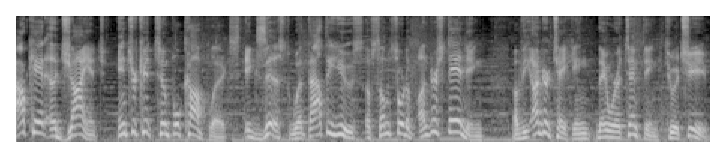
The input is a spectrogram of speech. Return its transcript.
How can a giant, intricate temple complex exist without the use of some sort of understanding of the undertaking they were attempting to achieve?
